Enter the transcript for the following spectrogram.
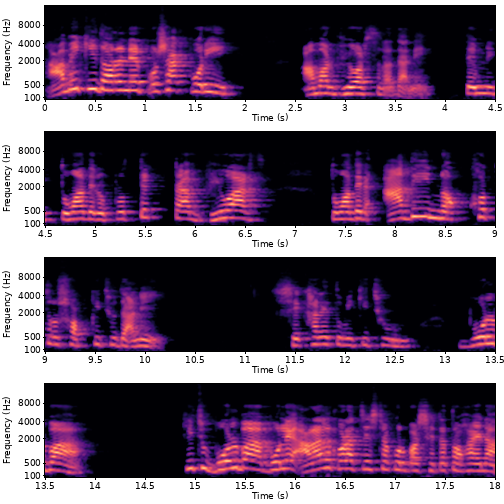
আমি কি ধরনের পোশাক পরি, আমার ভিউয়ার্সরা জানে। তেমনি তোমাদেরও প্রত্যেকটা ভিউয়ার্স তোমাদের আদি নক্ষত্র সব কিছু জানে। সেখানে তুমি কিছু বলবা কিছু বলবা, বলে আড়াল করার চেষ্টা করবা, সেটা তো হয় না।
